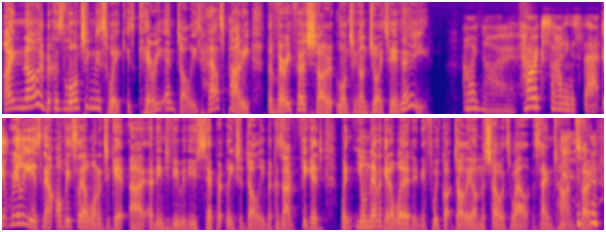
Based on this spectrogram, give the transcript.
I know, because launching this week is Kerrie and Dolly's house party, the very first show launching on Joy TV. I know. How exciting is that? It really is. Now, obviously, I wanted to get uh, an interview with you separately to Dolly because I figured when you'll never get a word in if we've got Dolly on the show as well at the same time. So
